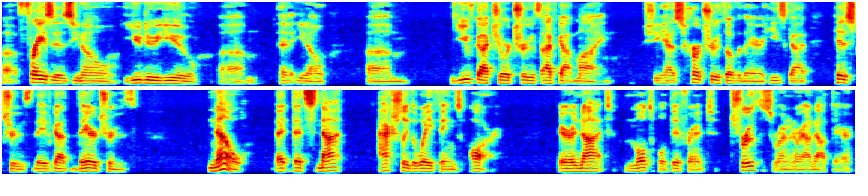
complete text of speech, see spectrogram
uh, phrases, you know, you do you, um, uh, you know, um, you've got your truth, I've got mine. She has her truth over there. He's got his truth. They've got their truth. No, that that's not actually the way things are. There are not multiple different truths running around out there.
